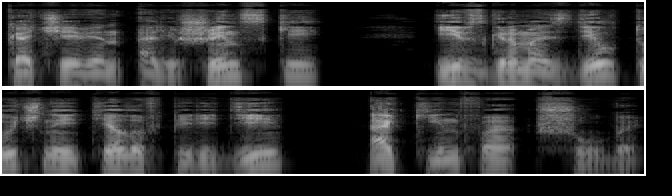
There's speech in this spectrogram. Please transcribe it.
Кочевин Алишинский и взгромоздил тучное тело впереди Акинфа Шубы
